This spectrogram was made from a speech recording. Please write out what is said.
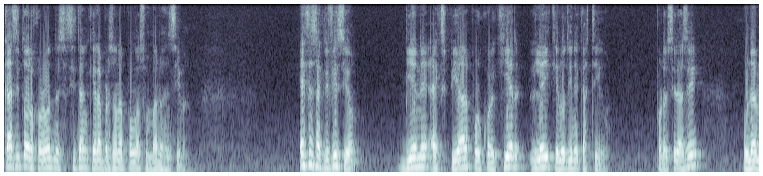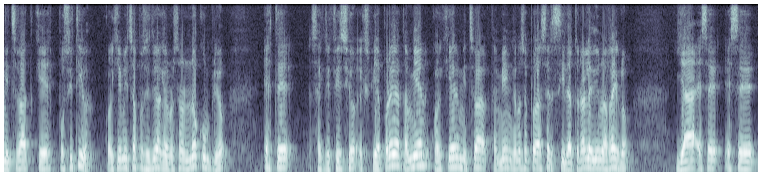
Casi todos los coronados necesitan que la persona ponga sus manos encima. Este sacrificio viene a expiar por cualquier ley que no tiene castigo. Por decir así, una mitzvah que es positiva. Cualquier mitzvah positiva que la persona no cumplió, este sacrificio expía por ella. También cualquier mitzvah también que no se puede hacer, si la Torah le dio un arreglo, ya ese, ese,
